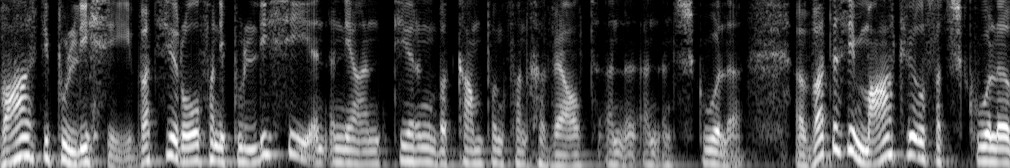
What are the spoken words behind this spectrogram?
Waar is die polisie? Wat is die rol van die polisie in in die hantering bekamping van geweld in in in skole? Uh, wat is die maatreëls wat skole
